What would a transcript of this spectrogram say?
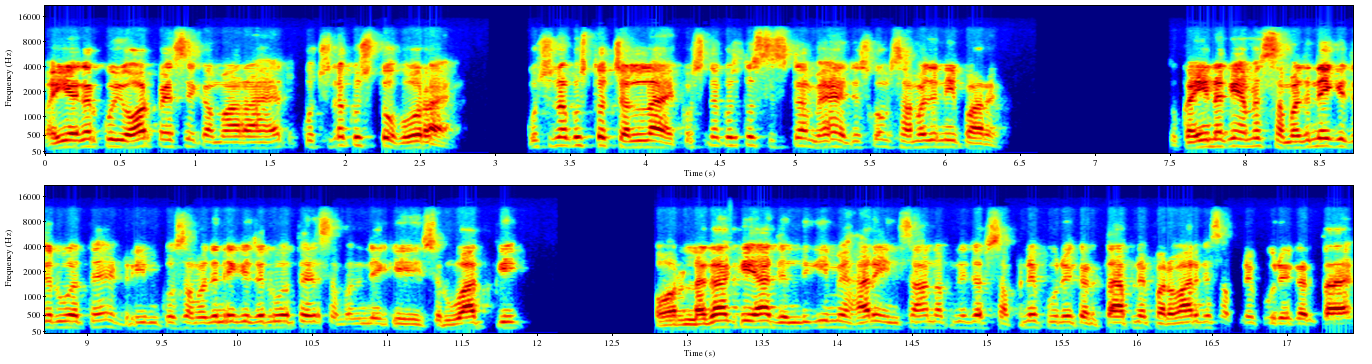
भाई, अगर कोई और पैसे कमा रहा है तो कुछ ना कुछ तो हो रहा है। कुछ ना कुछ तो चल रहा है, कुछ ना कुछ तो सिस्टम है जिसको हम समझ नहीं पा रहे। तो कहीं ना कहीं हमें समझने की ज़रूरत है ड्रीम को समझने की ज़रूरत है, समझने की शुरुआत की। और लगा कि यार, ज़िंदगी में हर इंसान अपने जब सपने पूरे करता है, अपने परिवार के सपने पूरे करता है,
